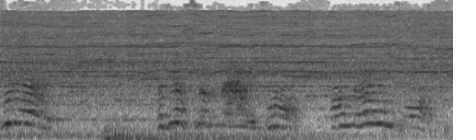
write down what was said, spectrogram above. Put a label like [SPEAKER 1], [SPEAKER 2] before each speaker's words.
[SPEAKER 1] here. Is this America? America.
